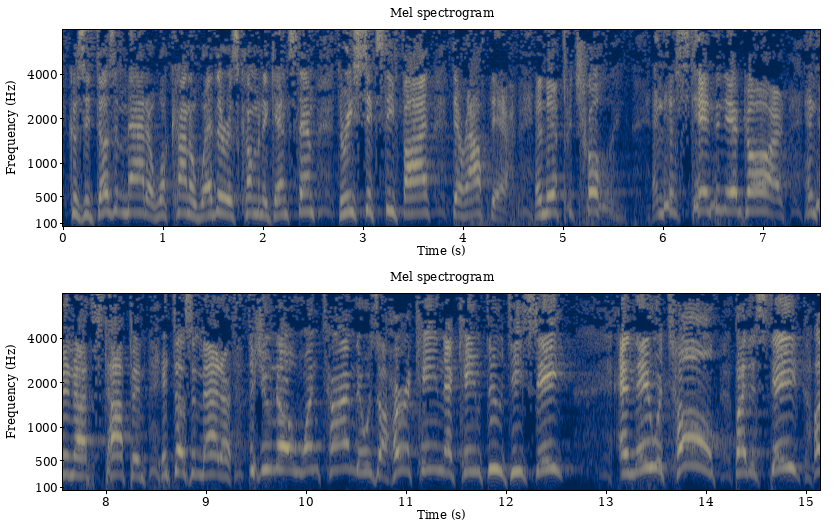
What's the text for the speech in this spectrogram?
because it doesn't matter what kind of weather is coming against them. 365, they're out there and they're patrolling and they're standing their guard and they're not stopping. It doesn't matter. Did you know one time there was a hurricane that came through DC? And they were told by the state, uh,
